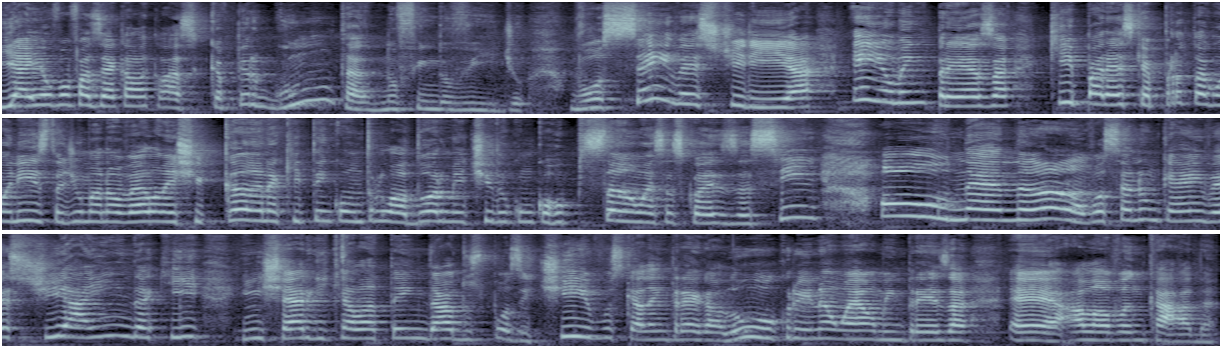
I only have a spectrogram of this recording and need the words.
E aí eu vou fazer aquela clássica pergunta no fim do vídeo. Você investiria em uma empresa que parece que é protagonista de uma novela mexicana que tem controlador metido com corrupção, essas coisas assim? Ou, né, não, você não quer investir ainda que enxergue que ela tem dados positivos, que ela entrega lucro e não é uma empresa é, alavancada.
